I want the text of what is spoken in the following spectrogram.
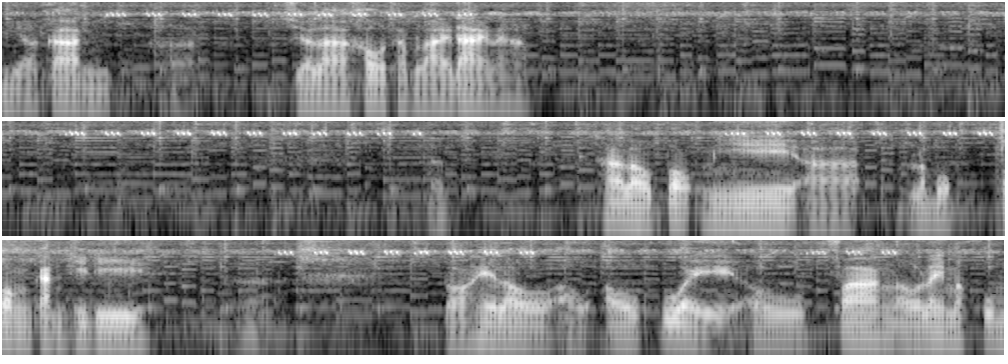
มีอาการเชื้อราเข้าทำลายได้นะครับ ถ้าเราป้องมีอ่าระบบป้องกันที่ดี ต่อให้เราเอาเอากล้วย เอาฟางเอาอะไรมาคุม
